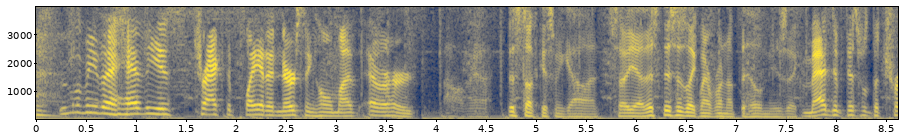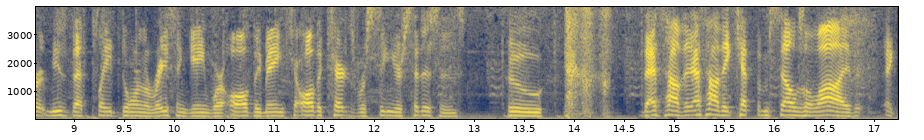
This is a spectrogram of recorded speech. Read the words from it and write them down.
this will be the heaviest track to play at a nursing home I've ever heard. Oh man, this stuff gets me going. So yeah, this this is like my run up the hill music. Imagine if this was the tr- music that played during the racing game, where all the main cha- all the characters were senior citizens who. That's how they, that's how they kept themselves alive, like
